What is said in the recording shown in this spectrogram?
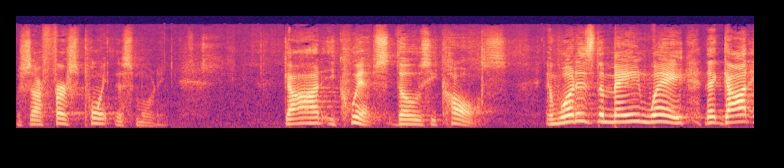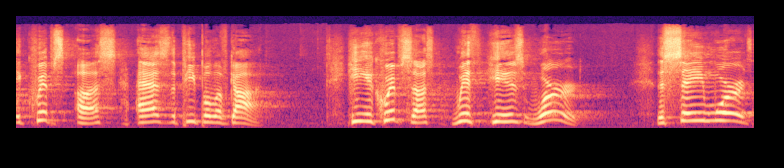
which is our first point this morning. God equips those he calls. And what is the main way that God equips us as the people of God? He equips us with his word. The same words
